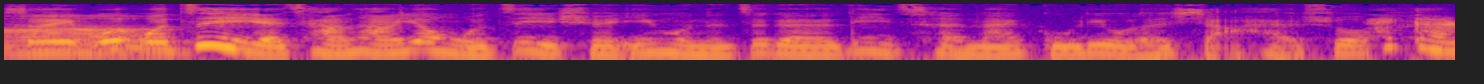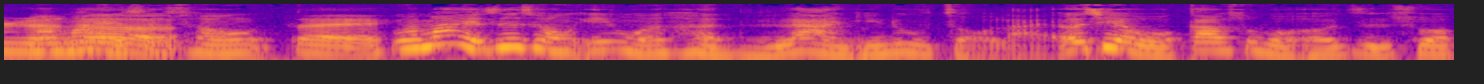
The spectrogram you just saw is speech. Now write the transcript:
所以我我自己也常常用我自己学英文的这个历程来鼓励我的小孩，说，太感人了，妈妈也是从对，妈妈也是从英文很烂一路走来，而且我告诉我儿子说，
